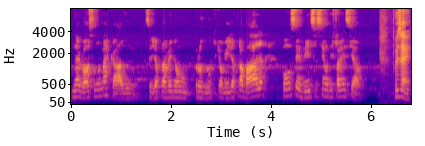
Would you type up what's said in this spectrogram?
negócio no mercado, seja para vender um produto que alguém já trabalha ou um serviço sem um diferencial. Pois é,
